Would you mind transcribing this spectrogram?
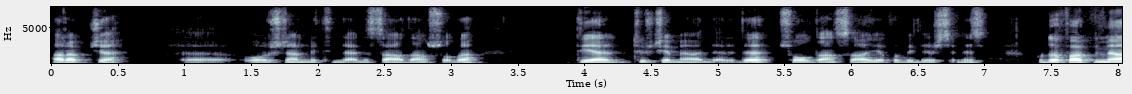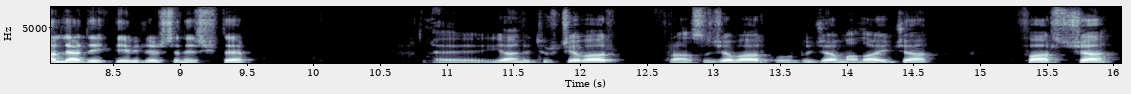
Arapça e, orijinal metinlerini sağdan sola, diğer Türkçe mealleri de soldan sağa yapabilirsiniz. Burada farklı mealler de ekleyebilirsiniz. İşte e, yani Türkçe var, Fransızca var, Urduca, Malayca, Farsça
